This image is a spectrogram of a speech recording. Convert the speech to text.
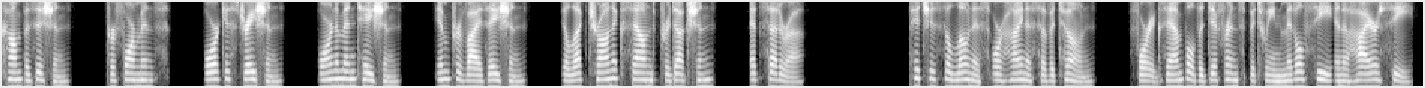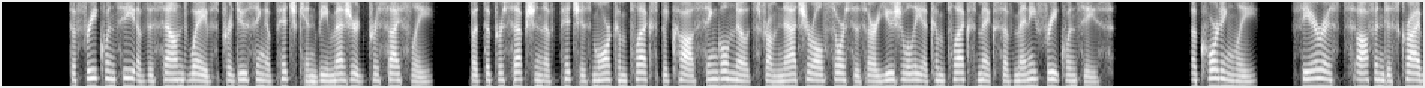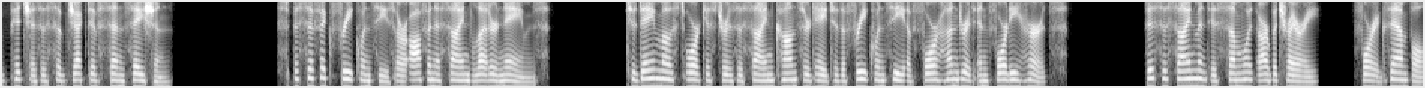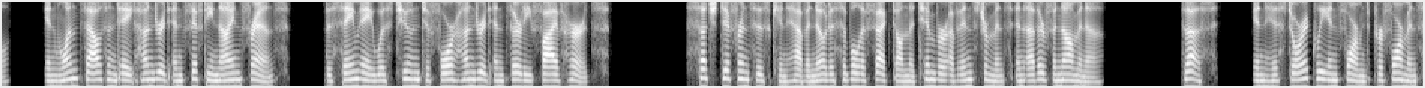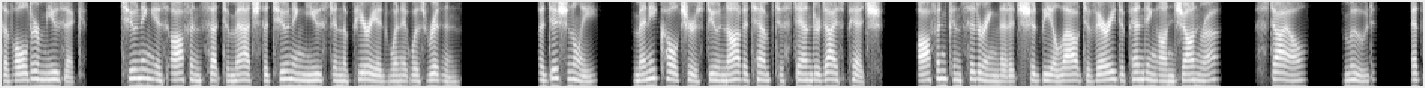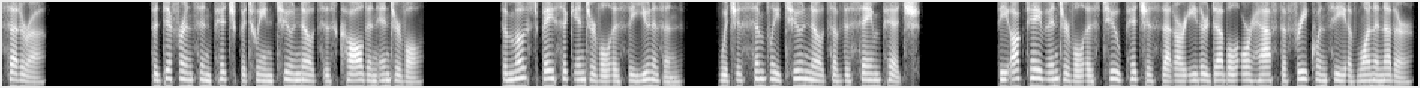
composition, performance, orchestration, ornamentation, improvisation, electronic sound production, etc. Pitch is the lowness or highness of a tone, for example the difference between middle C and a higher C. The frequency of the sound waves producing a pitch can be measured precisely, but the perception of pitch is more complex because single notes from natural sources are usually a complex mix of many frequencies. Accordingly, theorists often describe pitch as a subjective sensation. Specific frequencies are often assigned letter names. Today most orchestras assign concert A to the frequency of 440 Hz. This assignment is somewhat arbitrary, for example, in 1859 France, the same A was tuned to 435 Hz. Such differences can have a noticeable effect on the timbre of instruments and other phenomena. Thus, in historically informed performance of older music, tuning is often set to match the tuning used in the period when it was written. Additionally, many cultures do not attempt to standardize pitch, often considering that it should be allowed to vary depending on genre, style, mood, etc. The difference in pitch between two notes is called an interval. The most basic interval is the unison, which is simply two notes of the same pitch. The octave interval is two pitches that are either double or half the frequency of one another.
